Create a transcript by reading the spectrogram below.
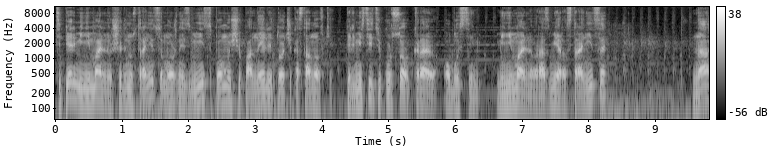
Теперь минимальную ширину страницы можно изменить с помощью панели точек остановки. Переместите курсор к краю области минимального размера страницы на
